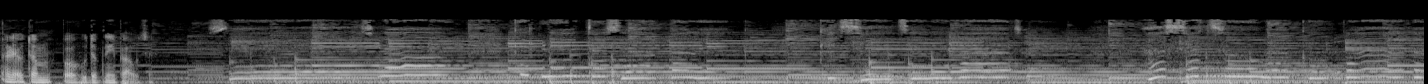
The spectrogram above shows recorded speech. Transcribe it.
Ale o tom po hudobnej pauze. Sviet srdcu mraku práve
